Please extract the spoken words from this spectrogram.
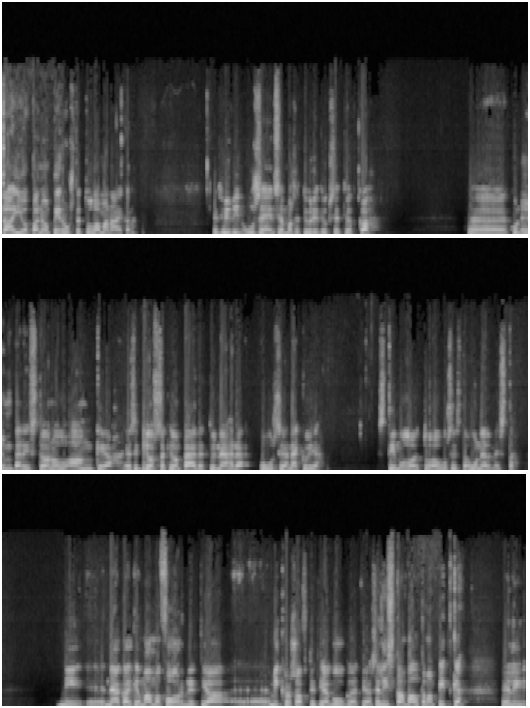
tai jopa ne on perustettu laman aikana. Et hyvin usein semmoiset yritykset, jotka kun ympäristö on ollut ankea ja sitten jossakin on päätetty nähdä uusia näkyjä, stimuloitua uusista unelmista – niin eh, nämä kaiken maailman Fordit ja eh, Microsoftit ja Googlet ja se lista on valtavan pitkä. Eli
